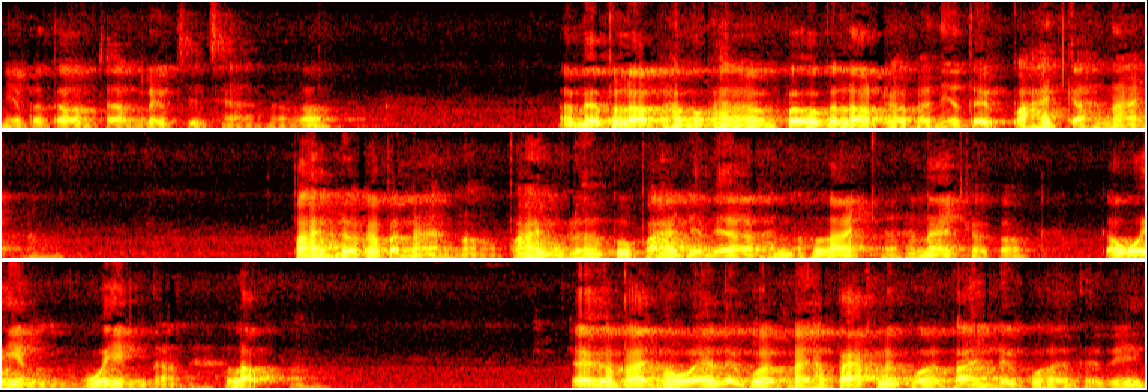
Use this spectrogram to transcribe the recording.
เนี่ยประตอมจัดเลิบเจียชานเนาะเอเบบปลอดฮะเปอปลอดก็เนี่ยตึกปายกะหนาดปายดอกกับปนาเนาะปายเลิบปูปายเดี๋ยวหลายหนาดก็ก็ก็เวียงเวียงต่างหลับ cái Ega bad mo we le bài hấp hapak le kwa bad le kwa te ri.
